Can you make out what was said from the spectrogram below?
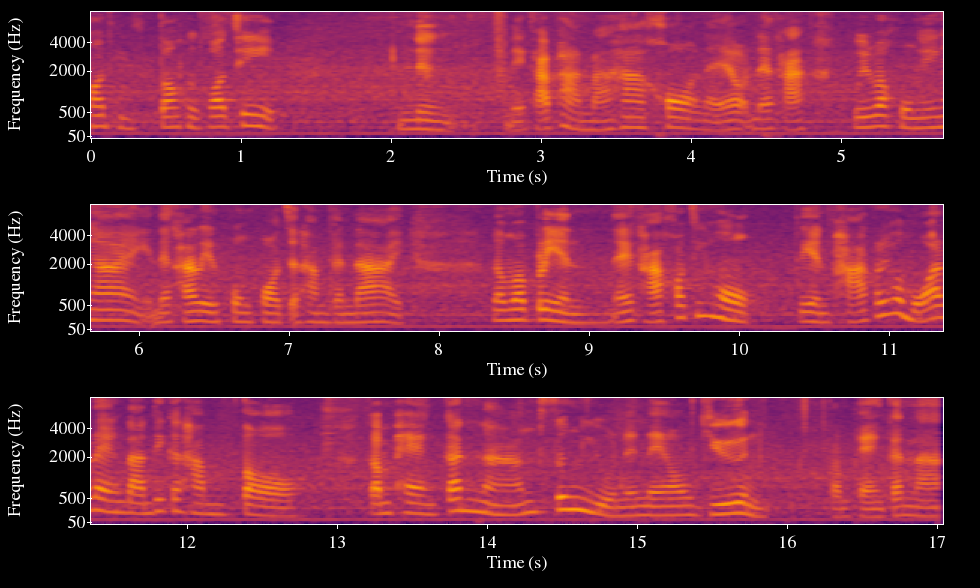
ข้อที่ถูกต้องคือข้อที่ 1นะคะผ่านมา 5 ข้อแล้วนะคะวิว่าคงง่าย ๆ นะคะเรียนคงพอจะทำกันได้ เรามาเปลี่ยนนะคะข้อที่ 6 เปลี่ยนพาร์ทข้อที่6บอกว่าแรงดันที่กระทำต่อกำแพงกั้นน้ำซึ่งอยู่ในแนวยืนกำแพงกั้นน้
